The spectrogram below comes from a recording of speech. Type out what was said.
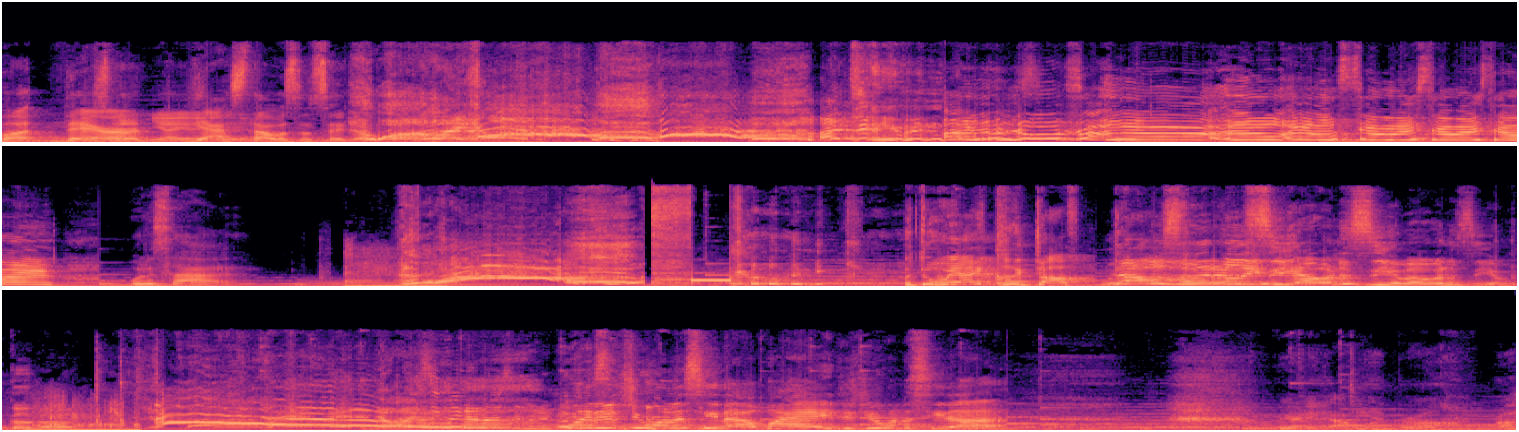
But there. one, yeah, yeah, yes, yeah. that was the same. Oh my god! I didn't even know. Ew, ew, stay away, stay away, stay away. What is that? the way I clicked off, that was literally. See, I want to see him. I want to see him. Go, go. go. Why did you want to see that? Why did you want to see that? We already got Damn, one, bro. Oh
